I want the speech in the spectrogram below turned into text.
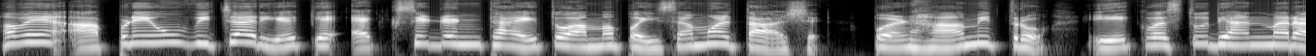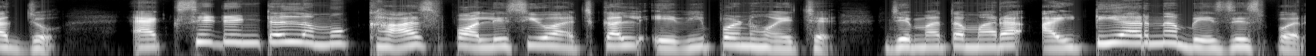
હવે આપણે એવું વિચારીએ કે એક્સિડન્ટ થાય તો આમાં પૈસા મળતા હશે. પણ હા મિત્રો, એક વસ્તુ ધ્યાનમાં રાખજો. એક્સિડેન્ટલ અમુક ખાસ પોલિસીઓ આજકાલ એવી પણ હોય છે, જેમાં તમારા આઈટીઆરના બેઝિસ પર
